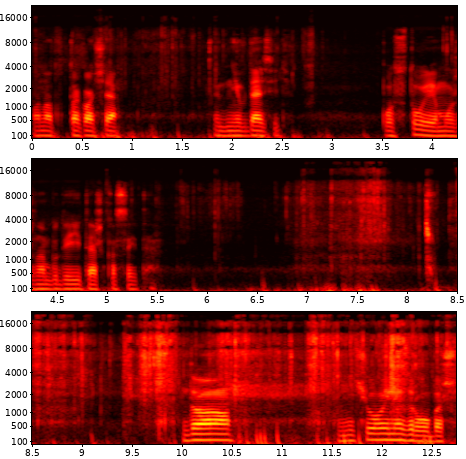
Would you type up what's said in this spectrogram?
Вона тут така ще днів 10 постоє, можна буде її теж косити. Да, нічого і не зробиш.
